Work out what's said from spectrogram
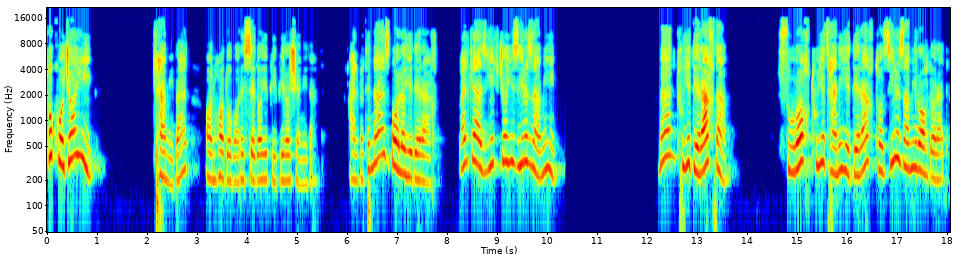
تو کجایی؟ کمی بعد آنها دوباره صدای پیپی را شنیدند. البته نه از بالای درخت بلکه از یک جایی زیر زمین. من توی درختم. سوراخ توی تنه درخت تا زیر زمین راه دارد.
